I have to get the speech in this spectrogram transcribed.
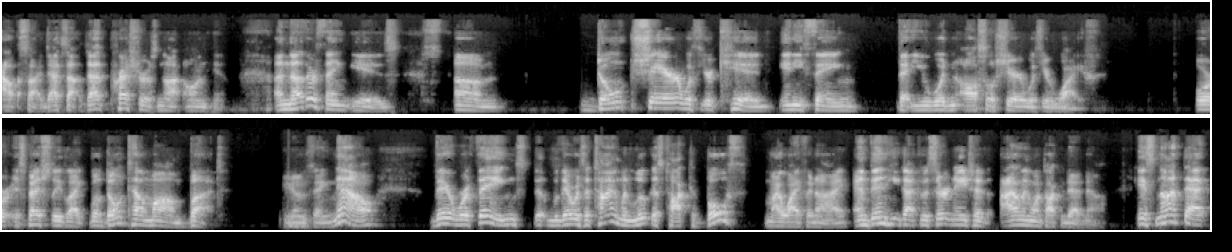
outside. That's out. That pressure is not on him. Another thing is, um, don't share with your kid anything that you wouldn't also share with your wife, or especially like, well, don't tell mom, but you know mm-hmm. what I'm mm-hmm. saying. Now, there were things that there was a time when Lucas talked to both my wife and I, and then he got to a certain age that I only want to talk to dad now. It's not that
